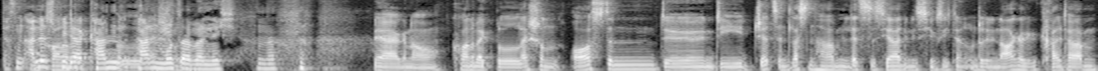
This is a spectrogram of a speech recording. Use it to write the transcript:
Das sind alles Spieler, kann, kann, muss aber nicht. Ne? Ja, genau. Cornerback Blashon Austin, den die Jets entlassen haben letztes Jahr, den die Seahawks sich dann unter den Nagel gekrallt haben,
